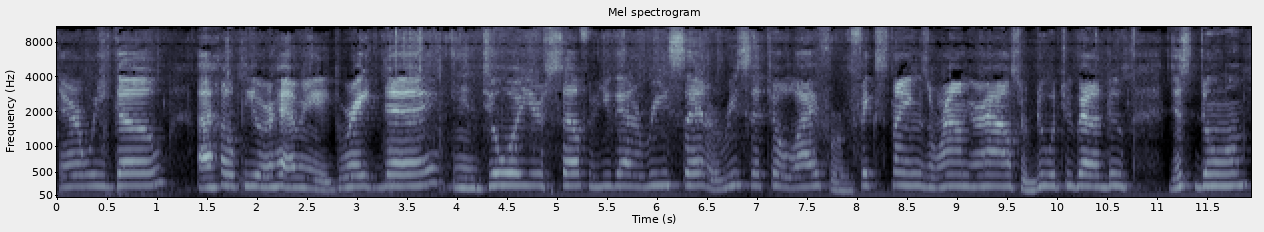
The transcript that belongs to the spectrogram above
There we go. I hope you are having a great day. Enjoy yourself. If you got to reset or reset your life or fix things around your house or do what you got to do, just do them.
